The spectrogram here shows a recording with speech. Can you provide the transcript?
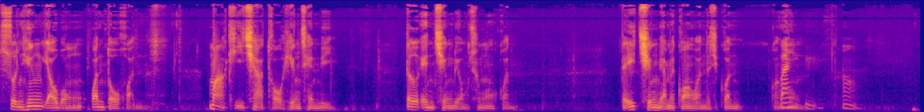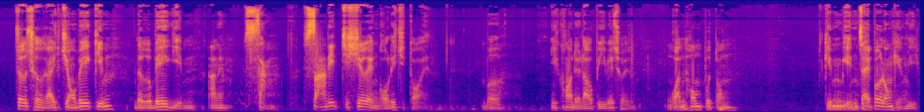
顺兴遥望弯刀环，马骑赤兔行千里。刀刃清凉出五关，第一清廉的官员就是关关羽。嗯，做错来上马金，落马银，安尼送三日一小宴，五日一大宴。无，伊看着老毕要出，原封不动，金银财宝拢行李。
